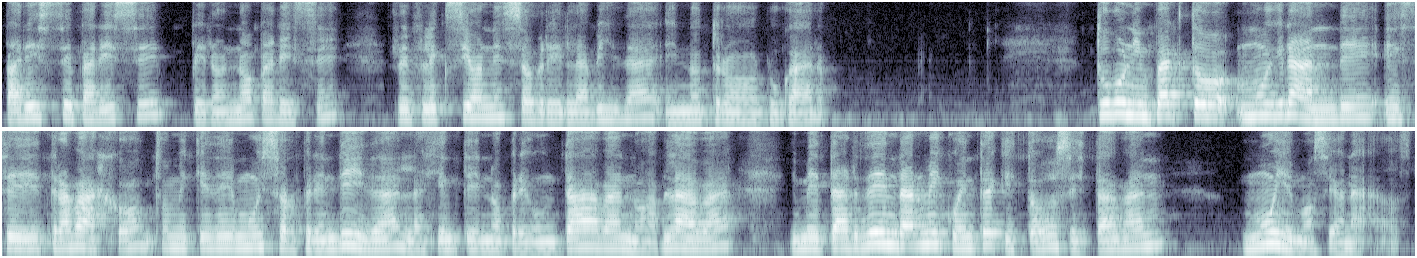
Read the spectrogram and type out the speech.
Parece, parece, pero no parece, reflexiones sobre la vida en otro lugar. Tuvo un impacto muy grande ese trabajo, yo me quedé muy sorprendida, la gente no preguntaba, no hablaba, y me tardé en darme cuenta que todos estaban muy emocionados,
